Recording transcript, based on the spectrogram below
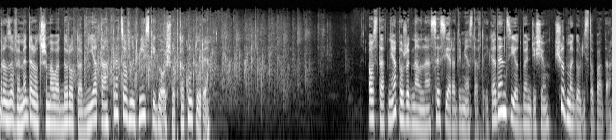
Brązowy medal otrzymała Dorota Wijata, pracownik Miejskiego Ośrodka Kultury. Ostatnia pożegnalna sesja Rady Miasta w tej kadencji odbędzie się 7 listopada.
